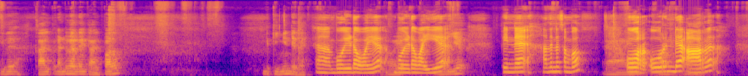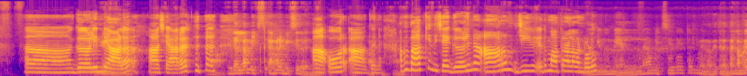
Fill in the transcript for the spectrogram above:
ഇത് രണ്ടുപേരുടെയും കാൽപാദം. ഇത് കിങ്ങിന്റെ അല്ലേ ബോയുടെ ഓയ് ബോയുടെ വയ്യ് പിന്നെ അതെന്നെ സംഭവം? ഓർ ഓറിന്റെ ആറ് ഗേളിന്റെ ആൾ ആ ഷാറ് ആ, ഇതെല്ലാം മിക്സ് അങ്ങനെ മിക്സ് ചെയ്ത് ആ ഓർ ആ അത് തന്നെ അപ്പൊ ബാക്കി എന്ത് ചെയ്യാ? ഗേളിന് ആറും ജി ഇത് മാത്രമാണല്ലോ കണ്ടോളൂ മിക്സ് ചെയ്തിട്ടായിരിക്കും വരുന്നത് അറിയത്തില്ല. എന്തായാലും നമ്മുടെ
